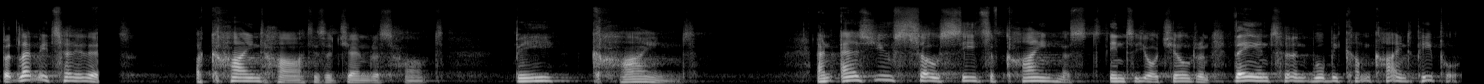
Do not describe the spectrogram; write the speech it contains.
But let me tell you this a kind heart is a generous heart. Be kind. And as you sow seeds of kindness into your children, they in turn will become kind people.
